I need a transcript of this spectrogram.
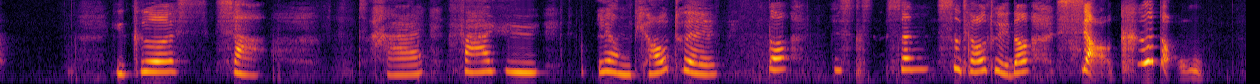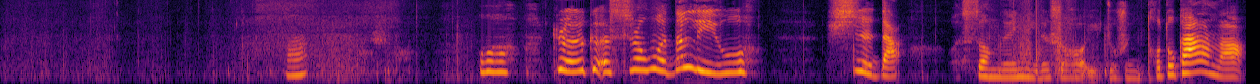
妈，一个小才发育两条腿的三四条腿的小蝌蚪。啊！哇，这可是我的礼物。是的。我送给你的时候，也就是你偷偷看了，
